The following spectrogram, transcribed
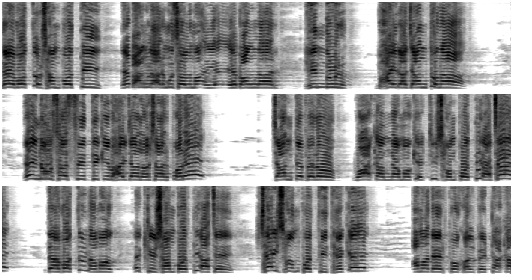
দেবত্ব সম্পত্তি, এ বাংলার মুসলমান, এ বাংলার হিন্দুর ভাইরা জানতো না। এই নৌসাদ সিদ্দিকি ভাইজান আসার পরে জানতে পেল ওয়াকাম নামক একটি সম্পত্তি আছে, দেবত্ব নামক একটি সম্পত্তি আছে। সেই সম্পত্তি থেকে আমাদের প্রকল্পে টাকা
